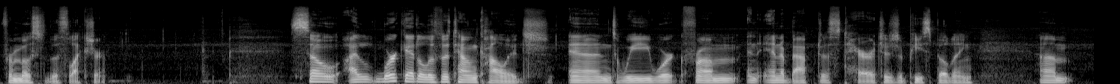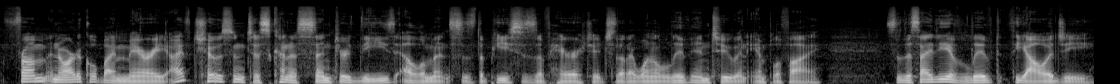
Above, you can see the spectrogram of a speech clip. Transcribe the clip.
for most of this lecture. So I work at Elizabethtown College, and we work from an Anabaptist heritage of peace building. Um, from an article by Mary, I've chosen to kind of center these elements as the pieces of heritage that I want to live into and amplify. So, this idea of lived theology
